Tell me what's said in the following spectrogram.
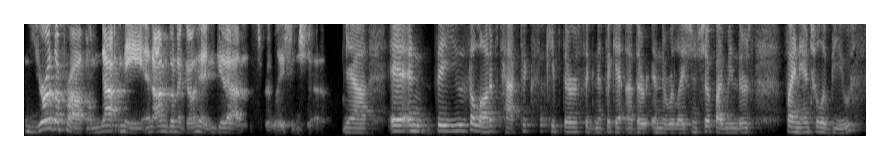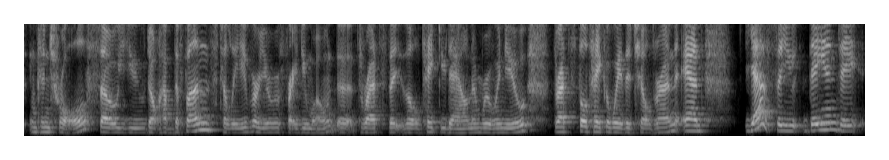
you're the problem, not me. And I'm going to go ahead and get out of this relationship. Yeah, and they use a lot of tactics to keep their significant other in the relationship. I mean, there's financial abuse and control, so you don't have the funds to leave, or you're afraid you won't. Uh, threats that they'll take you down and ruin you. Threats they'll take away the children, and yes, yeah, so you day in day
